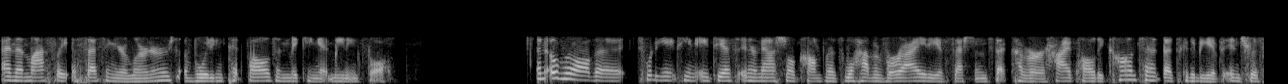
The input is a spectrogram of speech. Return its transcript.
And then lastly, assessing your learners, avoiding pitfalls and making it meaningful. And overall, the 2018 ATS International Conference will have a variety of sessions that cover high quality content that's going to be of interest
